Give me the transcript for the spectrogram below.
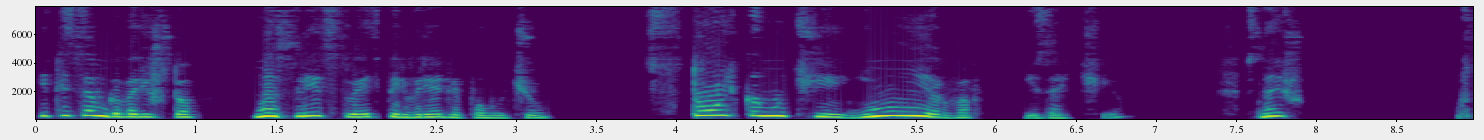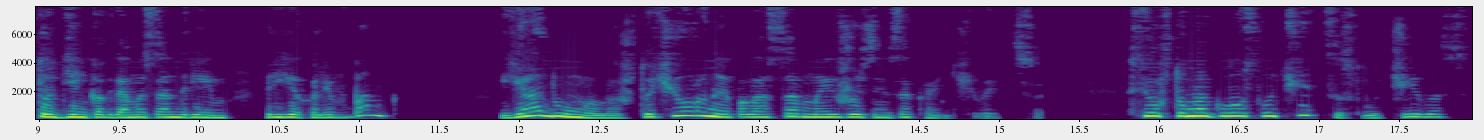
и ты сам говоришь, что наследство я теперь вряд ли получу. Столько мучений, нервов. И зачем? Знаешь, в тот день, когда мы с Андреем приехали в банк, я думала, что черная полоса в моей жизни заканчивается. Все, что могло случиться, случилось,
